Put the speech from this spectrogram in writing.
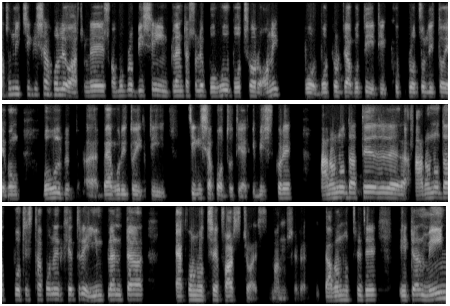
আধুনিক চিকিৎসা হলেও আসলে সমগ্র বিশ্বে ইমপ্ল্যান্ট আসলে বহু বছর, অনেক বছর যাবতই এটি খুব প্রচলিত এবং বহুল ব্যবহৃত একটি চিকিৎসা পদ্ধতি আর কি বিশেষ করে হারানো দাঁতের, হারানো দাঁত প্রতিস্থাপনের ক্ষেত্রে ইমপ্ল্যান্টটা এখন হচ্ছে ফার্স্ট চয়েস মানুষের আর কি কারণ হচ্ছে যে, এটার মেইন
